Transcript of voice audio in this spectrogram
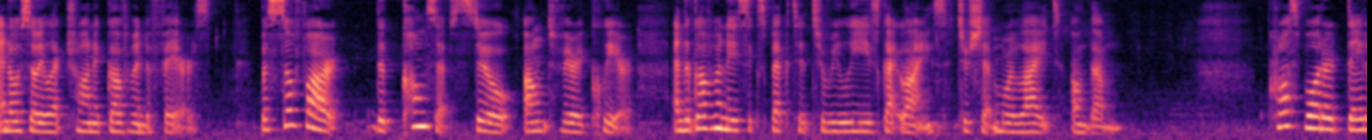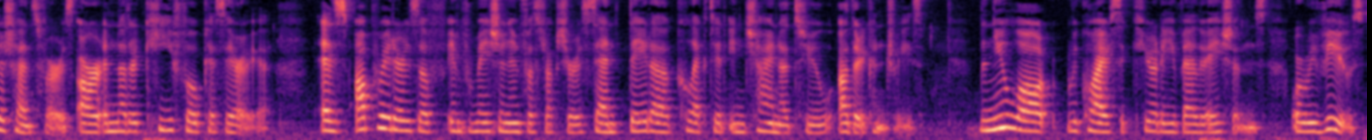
and also electronic government affairs. But so far, the concepts still aren't very clear, and the government is expected to release guidelines to shed more light on them. Cross border data transfers are another key focus area, as operators of information infrastructure send data collected in China to other countries. The new law requires security evaluations or reviews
